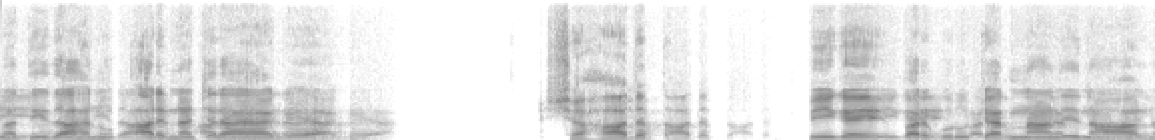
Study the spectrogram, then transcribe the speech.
ਮਤੀ ਦਾਸ ਨੂੰ ਆਰੇ ਨਾਲ ਚਰਾਇਆ ਗਿਆ। ਸ਼ਹਾਦਤ ਪੀ ਗਏ ਪਰ ਗੁਰੂ ਚਰਨਾਂ ਦੇ ਨਾਲ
